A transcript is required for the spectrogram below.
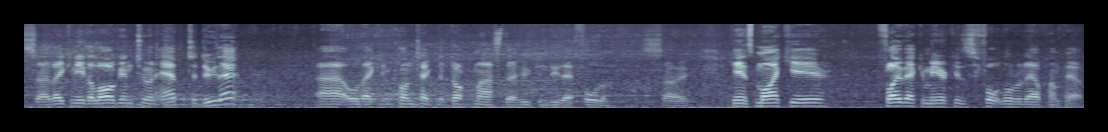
So they can either log into an app to do that uh, or they can contact the dockmaster who can do that for them. So again, it's Mike here, Flovac Americas, Fort Lauderdale Pump Out.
